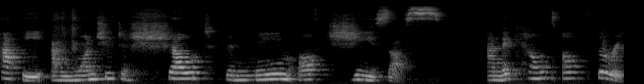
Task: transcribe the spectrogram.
happy, I want you to shout the name of Jesus and the count of three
